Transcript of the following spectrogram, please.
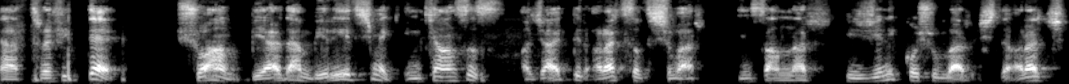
Yani trafikte şu an bir yerden bir yere yetişmek imkansız. Acayip bir araç satışı var. İnsanlar hijyenik koşullar işte araç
